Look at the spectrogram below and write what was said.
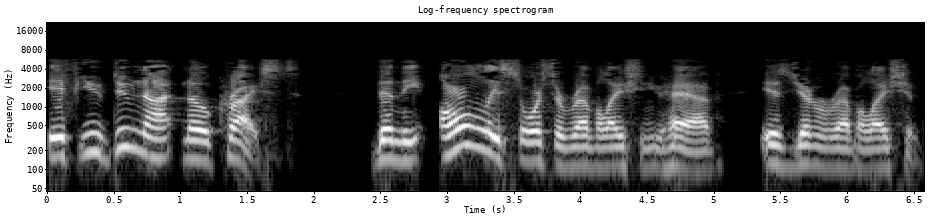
If you do not know Christ, then the only source of revelation you have is general revelation.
